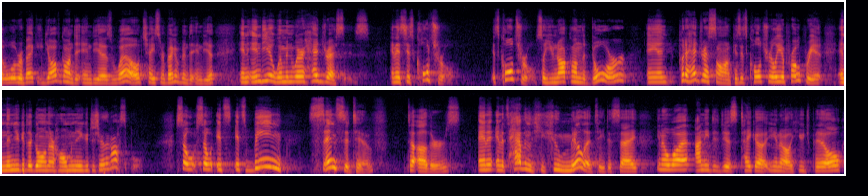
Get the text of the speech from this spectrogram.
uh, well, Rebecca, y'all have gone to India as well. Chase and Rebecca have been to India. In India, women wear headdresses. And it's just cultural. It's cultural. So you knock on the door and put a headdress on because it's culturally appropriate. And then you get to go in their home and you get to share the gospel. So, so it's, it's being sensitive to others and, it, and it's having the humility to say, you know what, I need to just take a, you know, a huge pill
